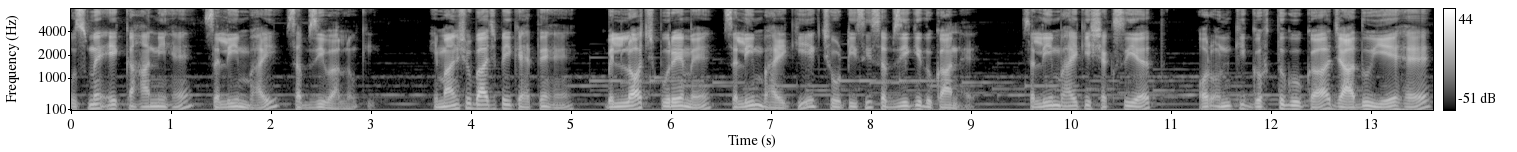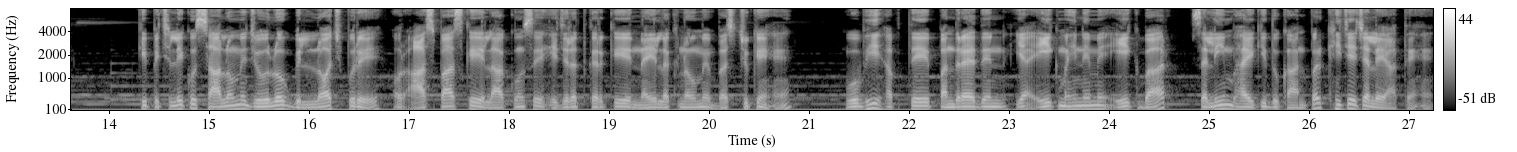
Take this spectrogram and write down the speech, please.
उसमें एक कहानी है सलीम भाई सब्ज़ी वालों की। हिमांशु बाजपेयी कहते हैं, बिल्लौचपुरे में सलीम भाई की एक छोटी सी सब्ज़ी की दुकान है। सलीम भाई की शख्सियत और उनकी गुफ्तगु का जादू ये है कि पिछले कुछ सालों में जो लोग बिल्लौचपुरे और आसपास के इलाकों से हिजरत करके नए लखनऊ में बस चुके हैं, वो भी हफ़्ते पंद्रह दिन या एक महीने में एक बार सलीम भाई की दुकान पर खींचे चले आते हैं।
